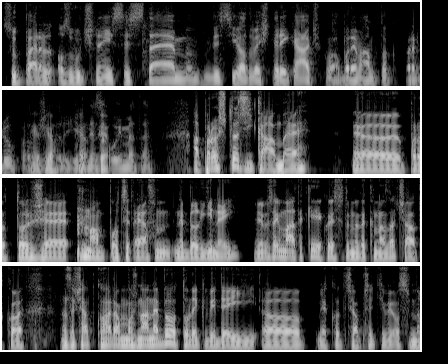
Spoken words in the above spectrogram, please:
super ozvučný systém, vysílat ve 4K a bude vám to k prdu, protože Jo, ty lidi jo, jo. nezaujmete. A proč to říkáme? E, protože mám pocit, a já jsem nebyl jiný, mě by zajímá taky, jako jestli to mě tak na začátku, ale na začátku hádám možná nebylo tolik videí, e, jako třeba před těmi osmi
